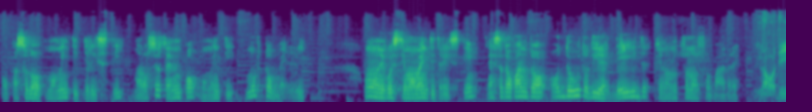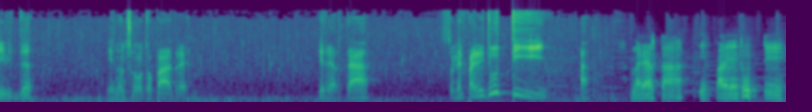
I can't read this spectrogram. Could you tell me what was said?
ho passato momenti tristi, ma allo stesso tempo momenti molto belli. Uno di questi momenti tristi è stato quando ho dovuto dire a David che non sono suo padre. No, David, io non sono tuo padre. In realtà, sono il padre di tutti. Ah, ma in realtà, il padre di tutti.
